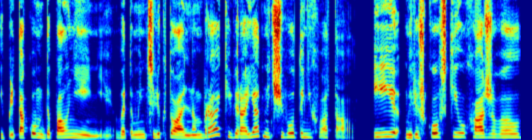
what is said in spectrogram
и при таком дополнении в этом интеллектуальном браке, вероятно, чего-то не хватало. И Мережковский ухаживал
